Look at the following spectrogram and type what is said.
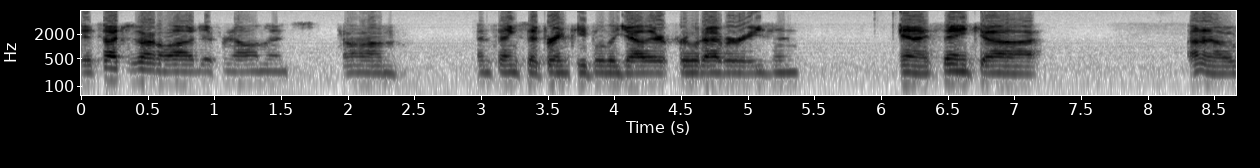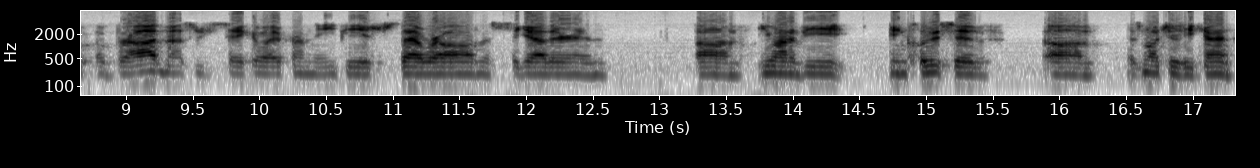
it touches on a lot of different elements um, and things that bring people together for whatever reason. And I think uh, I don't know a broad message to take away from the EP is just that we're all in this together, and um, you want to be inclusive um, as much as you can.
